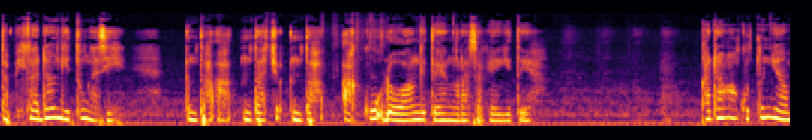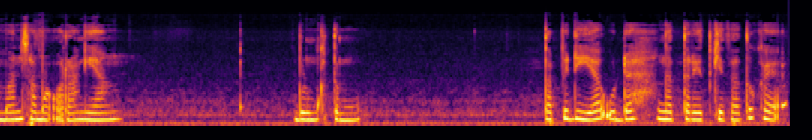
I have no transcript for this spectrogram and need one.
Tapi kadang gitu nggak sih? Entah entah entah aku doang gitu yang ngerasa kayak gitu ya. Kadang aku tuh nyaman sama orang yang belum ketemu. Tapi dia udah ngetrit kita tuh kayak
